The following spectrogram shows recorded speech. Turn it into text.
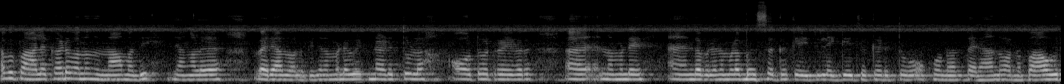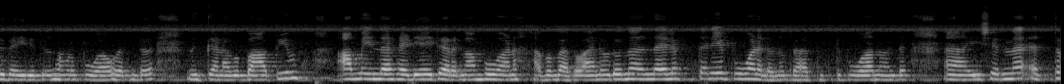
അപ്പോൾ പാലക്കാട് വന്ന് നിന്നാൽ മതി. ഞങ്ങൾ വരാമെന്ന് പറഞ്ഞു. പിന്നെ നമ്മുടെ വീട്ടിനടുത്തുള്ള ഓട്ടോ ഡ്രൈവർ നമ്മുടെ എന്താ പറയുക നമ്മളെ ബസ്സൊക്കെ കയറ്റി ലഗേജൊക്കെ എടുത്ത് കൊണ്ടുവന്ന് തരാമെന്ന് പറഞ്ഞപ്പോൾ ആ ഒരു ധൈര്യത്തിൽ നമ്മൾ പോകാൻ പറഞ്ഞിട്ട് നിൽക്കുകയാണ്. അപ്പോൾ പാപ്പിയും അമ്മയും എന്താ റെഡിയായിട്ട് ഇറങ്ങാൻ പോവാണ്. അപ്പം ഭഗവാനോടൊന്ന് എന്തായാലും തനിയെ പോവാണല്ലോ ഒന്ന് പ്രാർത്ഥിച്ചിട്ട് പോകാമെന്ന് പറഞ്ഞിട്ട് ഈശ്വരനെ എത്ര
